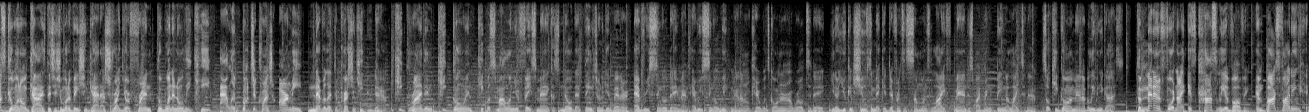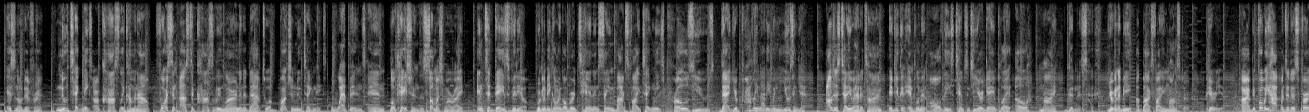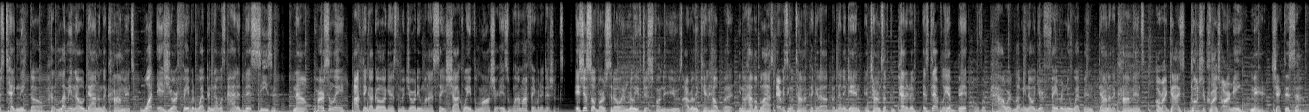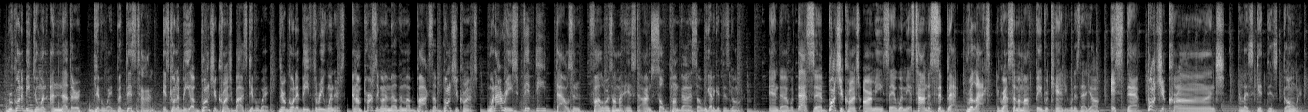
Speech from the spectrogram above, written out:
What's going on, guys? This is your motivation guy. That's right, your friend, the one and only Keith Allen, Bunch of Crunch Army. Never let depression keep you down. Keep grinding, keep going, keep a smile on your face, man, because know that things are going to get better every single day, man, every single week, man. I don't care what's going on in our world today. You know, you can choose to make a difference in someone's life, man, just by bring, being a light to them. So keep going, man. I believe in you guys. The meta in Fortnite is constantly evolving, and box fighting is no different. New techniques are constantly coming out, forcing us to constantly learn and adapt to a bunch of new techniques, weapons, and locations, and so much more, right? In today's video, we're gonna be going over 10 insane box fight techniques pros use that you're probably not even using yet. I'll just tell you ahead of time, if you can implement all these tips into your gameplay, oh my goodness, you're gonna be a box fighting monster, period. All right, before we hop into this first technique though, let me know down in the comments what is your favorite weapon that was added this season. Now, personally, I think I go against the majority when I say Shockwave Launcher is one of my favorite additions. It's just so versatile and really just fun to use. I really can't help but, you know, have a blast every single time I pick it up. But then again, in terms of competitive, it's definitely a bit overpowered. Let me know your favorite new weapon down in the comments. All right, guys, Bunch of Crunch Army, man, check this out. We're gonna be doing another giveaway, but this time it's gonna be a Bunch of Crunch box giveaway. There are gonna be three winners, and I'm personally gonna mail them a box of Bunch of Crunch when I reach 50,000 followers on my Insta. I'm so pumped, guys, so we gotta get this going. And uh, with that said, Bunch of Crunch Army, say it with me. It's time to sit back, relax, and grab some of my favorite candy. What is that, y'all? It's that Bunch of Crunch. And let's get this going.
